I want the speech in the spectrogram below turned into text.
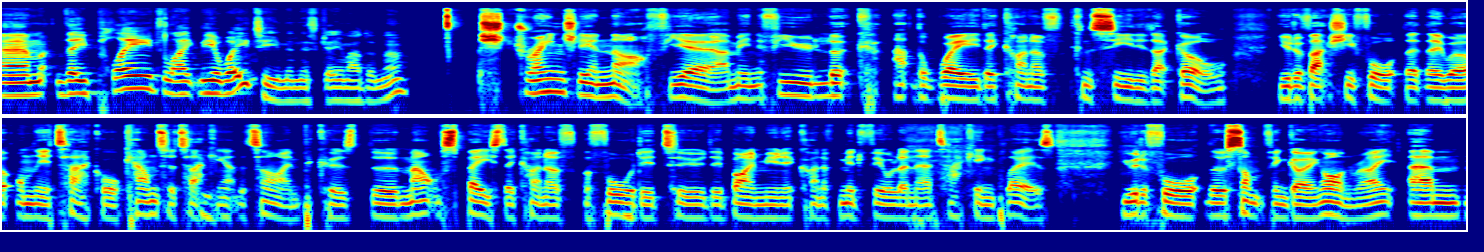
Um, they played like the away team in this game. I don't know. Strangely enough, yeah. I mean, if you look at the way they kind of conceded that goal, you'd have actually thought that they were on the attack or counter attacking at the time because the amount of space they kind of afforded to the Bayern Munich kind of midfield and their attacking players, you would have thought there was something going on, right? Um,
